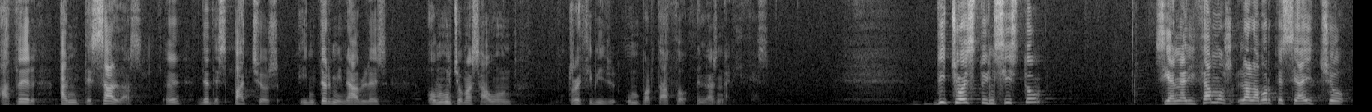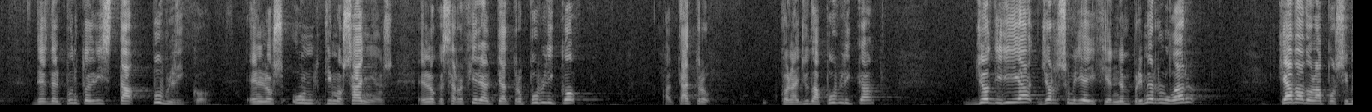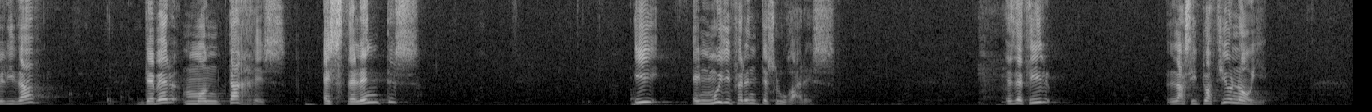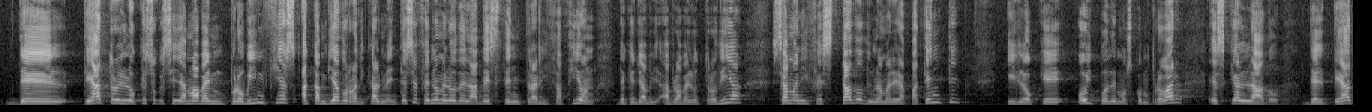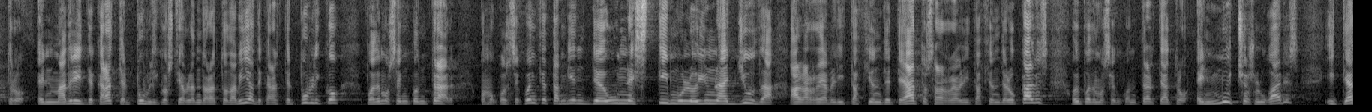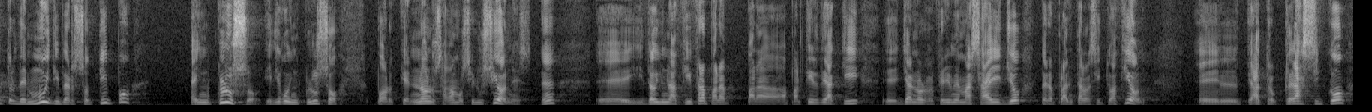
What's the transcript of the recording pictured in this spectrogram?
hacer antesalas ¿eh? de despachos interminables o mucho más aún recibir un portazo en las narices. Dicho esto, insisto, si analizamos la labor que se ha hecho desde el punto de vista público en los últimos años en lo que se refiere al teatro público, al teatro con ayuda pública, yo diría, yo resumiría diciendo, en primer lugar, que ha dado la posibilidad de ver montajes excelentes y en muy diferentes lugares. Es decir, la situación hoy del teatro en lo que eso que se llamaba en provincias ha cambiado radicalmente. Ese fenómeno de la descentralización de que yo hablaba el otro día se ha manifestado de una manera patente y lo que hoy podemos comprobar es que al lado del teatro en Madrid de carácter público, estoy hablando ahora todavía, de carácter público, podemos encontrar, como consecuencia también de un estímulo y una ayuda a la rehabilitación de teatros, a la rehabilitación de locales, hoy podemos encontrar teatro en muchos lugares y teatro de muy diverso tipo e incluso, y digo incluso porque no nos hagamos ilusiones, ¿eh? Eh, y doy una cifra para, a partir de aquí eh, ya no referirme más a ello, pero plantear la situación. El teatro clásico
